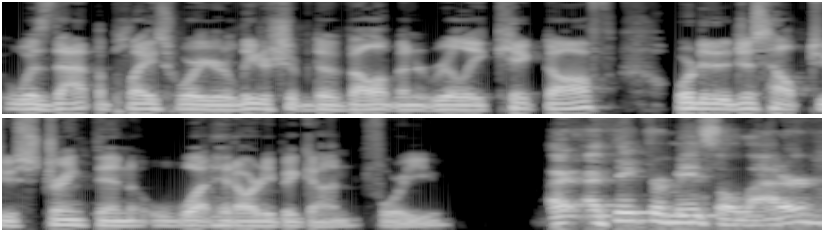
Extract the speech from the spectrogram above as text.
Was that a place where your leadership development really kicked off, or did it just help to strengthen what had already begun for you? I, think for me, it's the latter,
